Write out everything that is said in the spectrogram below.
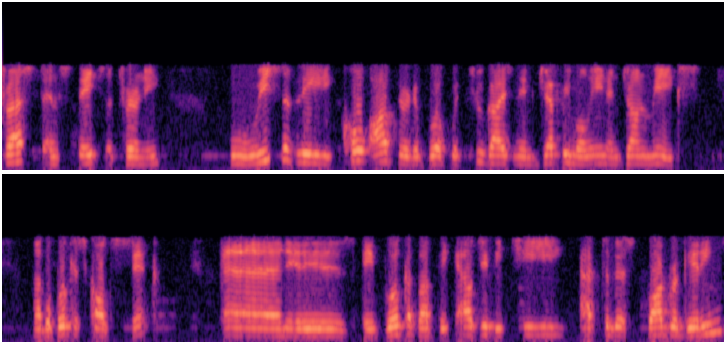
trust and states attorney who recently co-authored a book with two guys named Jeffrey Moline and John Meeks uh, the book is called Sick, and it is a book about the LGBT activist Barbara Gittings,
